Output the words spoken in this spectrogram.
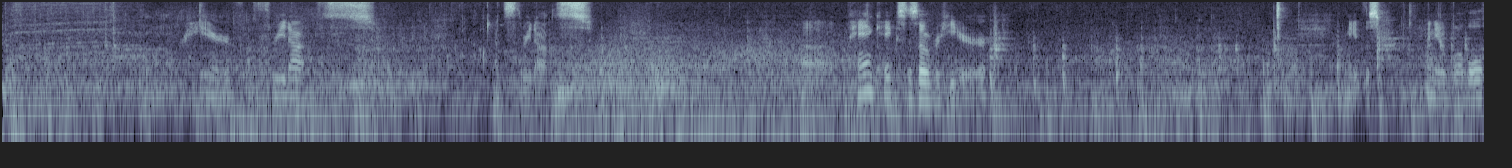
Going over here for three dots. That's three dots. Uh, pancakes is over here. I need this. I need a bubble.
